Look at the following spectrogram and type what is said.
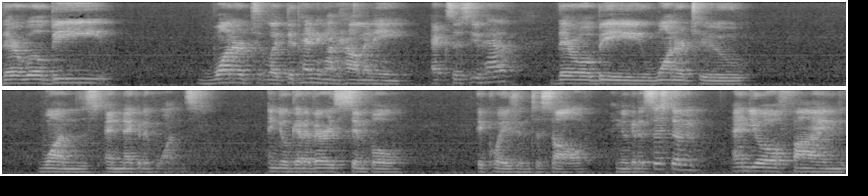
there will be one or two, like depending on how many x's you have, there will be one or two ones and negative ones. And you'll get a very simple equation to solve. And you'll get a system, and you'll find,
